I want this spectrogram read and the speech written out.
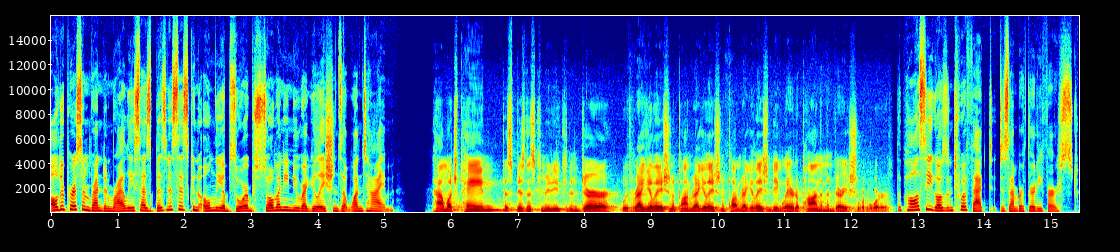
Alderperson Brendan Reilly says businesses can only absorb so many new regulations at one time. How much pain this business community can endure with regulation upon regulation upon regulation being layered upon them in very short order. The policy goes into effect December 31st.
